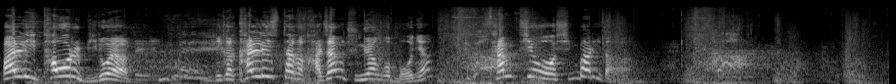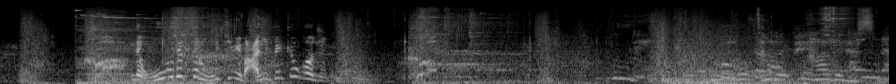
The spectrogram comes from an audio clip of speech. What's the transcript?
빨리 타워를 밀어야 돼 그러니까 칼리스타가 가장 중요한 건 뭐냐? 3티어 신발이다 근데 오브젝트를 우리 팀이 많이 뺏겨가지고 파괴했습니다.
